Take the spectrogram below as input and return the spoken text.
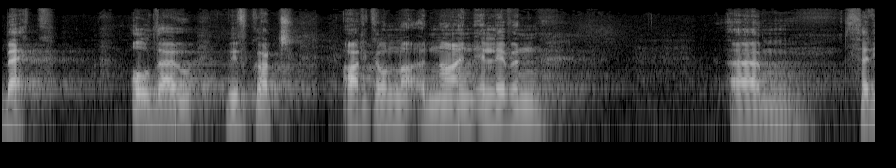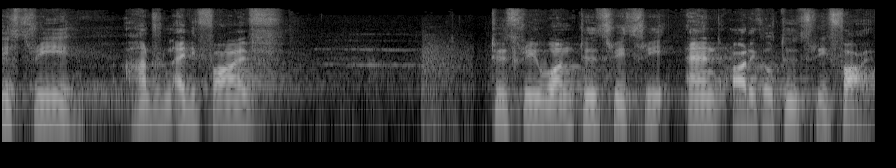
back. Although we've got Article 9, 11, um, 33, 185, 231, 233, and Article 235.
